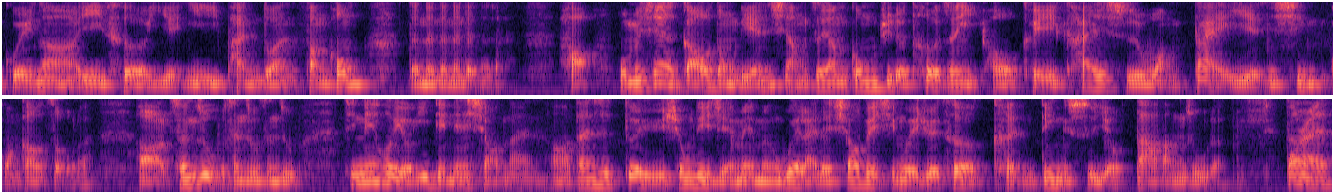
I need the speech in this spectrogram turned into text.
归纳、臆测、演绎、判断、放空等等等等等等等。好，我们现在搞懂联想这样工具的特征以后，可以开始往代言性广告走了啊！撑住，撑住，撑住！今天会有一点点小难啊，但是对于兄弟姐妹们未来的消费行为决策，肯定是有大帮助的。当然，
